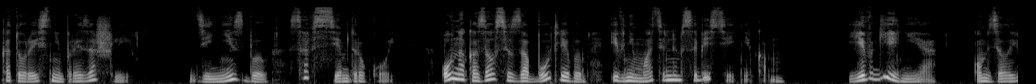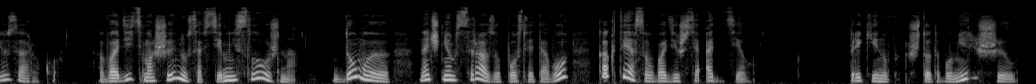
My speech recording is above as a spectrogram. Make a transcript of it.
которые с ним произошли. Денис был совсем другой. Он оказался заботливым и внимательным собеседником. «Евгения!» — он взял ее за руку. «Водить машину совсем несложно. Думаю, начнем сразу после того, как ты освободишься от дел». Прикинув что-то в уме, решил.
